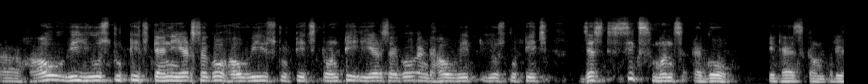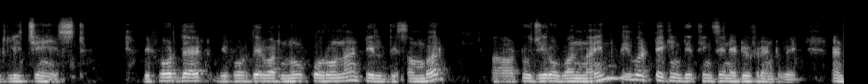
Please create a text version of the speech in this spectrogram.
uh, how we used to teach 10 years ago how we used to teach 20 years ago and how we used to teach just 6 months ago it has completely changed. Before that before there were no corona till december uh, 2019 we were taking the things in a different way. And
